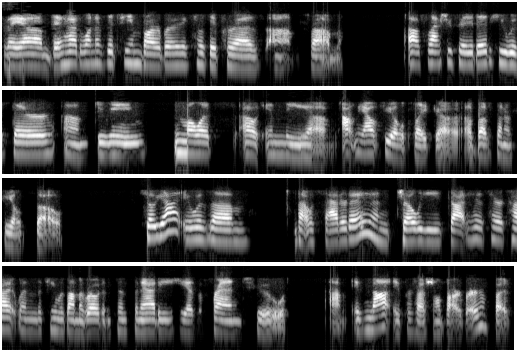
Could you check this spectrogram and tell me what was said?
They um they had one of the team barbers, Jose Perez, um, from uh, Flashy Faded. He was there um, doing mullets out in the uh, out in the outfield, like uh, above center field. So, so yeah, it was um that was Saturday, and Joey got his haircut when the team was on the road in Cincinnati. He has a friend who um, is not a professional barber, but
